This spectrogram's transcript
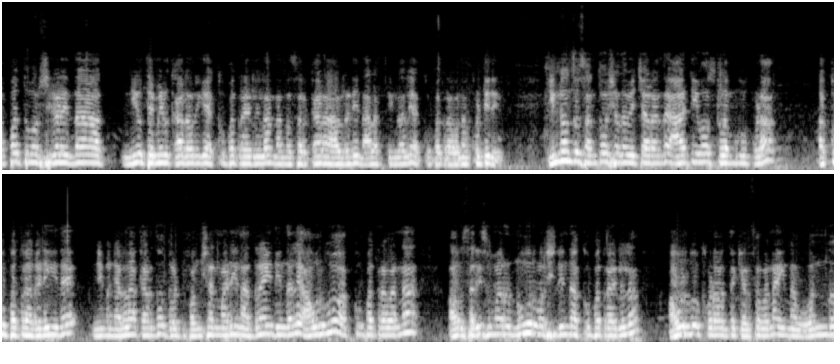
ಎಪ್ಪತ್ತು ವರ್ಷಗಳಿಂದ ನ್ಯೂ ತಮಿಳು ಕಾಲೋನಿಗೆ ಹಕ್ಕುಪತ್ರ ಇರಲಿಲ್ಲ. ನಮ್ಮ ಸರ್ಕಾರ ಆಲ್ರೆಡಿ ನಾಲ್ಕು ತಿಂಗಳಲ್ಲಿ ಹಕ್ಕುಪತ್ರವನ್ನು ಕೊಟ್ಟಿದ್ದೀವಿ ಇನ್ನೊಂದು ಸಂತೋಷದ ವಿಚಾರ ಅಂದ್ರೆ ಆರ್ ಟಿ ಒ ಸ್ಲಮ್ಗೂ ಕೂಡ ಹಕ್ಕುಪತ್ರ ರೆಡಿ ಇದೆ. ನಿಮ್ಮನ್ನೆಲ್ಲ ಕರೆದು ದೊಡ್ಡ ಫಂಕ್ಷನ್ ಮಾಡಿ ಇನ್ನು ಹದಿನೈದು ದಿನದಲ್ಲಿ ಅವ್ರಿಗೂ ಹಕ್ಕುಪತ್ರವನ್ನು ಅವ್ರು ಸರಿಸುಮಾರು ನೂರು ವರ್ಷದಿಂದ ಹಕ್ಕುಪತ್ರ ಇರಲಿಲ್ಲ. ಅವ್ರಿಗೂ ಕೊಡುವಂತ ಕೆಲಸವನ್ನ ಇನ್ನು ಒಂದು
